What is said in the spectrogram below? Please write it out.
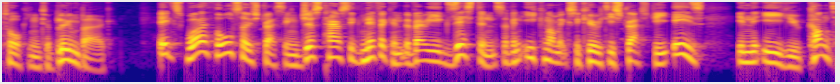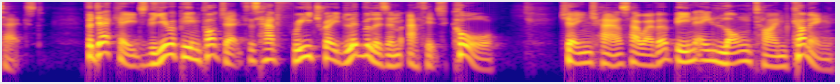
talking to Bloomberg. It's worth also stressing just how significant the very existence of an economic security strategy is in the EU context. For decades, the European project has had free trade liberalism at its core. Change has, however, been a long time coming,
